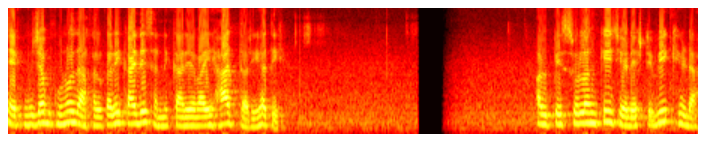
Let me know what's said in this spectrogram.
ચેક મુજબ ગુનો દાખલ કરી કાયદેસરની કાર્યવાહી હાથ ધરી હતી. અલ્પેશ સોલંકી, જેડેશ ટીવી, ખેડા.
